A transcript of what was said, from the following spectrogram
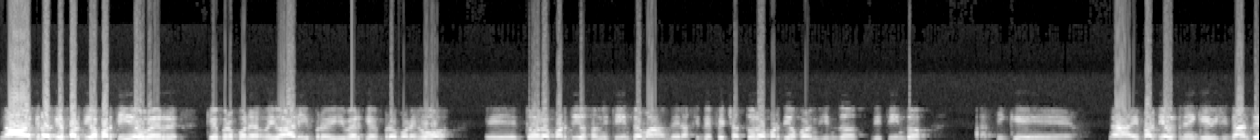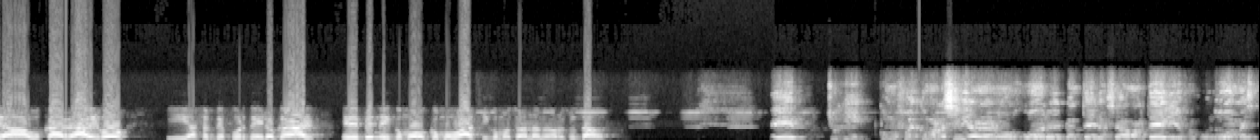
no, creo que partido a partido, ver qué propone el rival y, y ver qué propones vos. Eh, todos los partidos son distintos, además de las siete fechas todos los partidos fueron distintos, distintos así que nada, el partido tenés que ir visitante a buscar algo y hacerte fuerte de local, eh, depende de cómo, cómo vas y cómo se van dando los resultados. Eh, Chucky, ¿cómo, fue, ¿cómo recibieron a los nuevos jugadores del plantel? A Seba Martelli, a Facundo Gómez.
